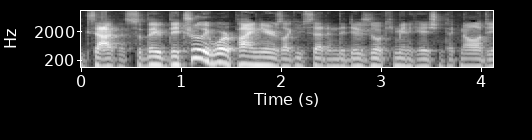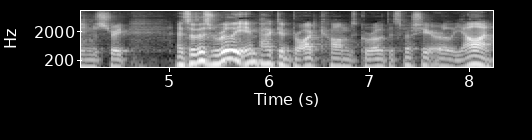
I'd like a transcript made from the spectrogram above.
Exactly. So they, they truly were pioneers, like you said, in the digital communication technology industry. And so this really impacted Broadcom's growth, especially early on.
